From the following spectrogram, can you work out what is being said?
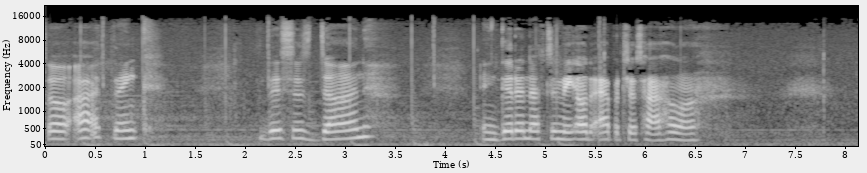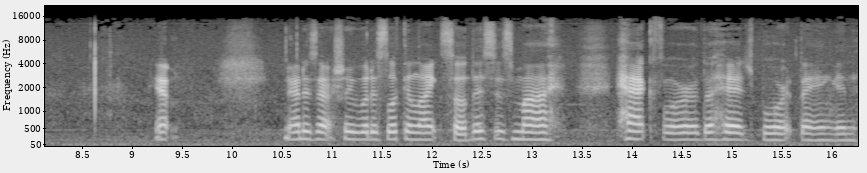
So I think this is done and good enough to me. Oh, the aperture's high. Hold on. Yep. That is actually what it's looking like. So this is my hack for the hedge board thing. And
